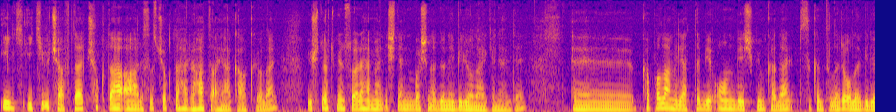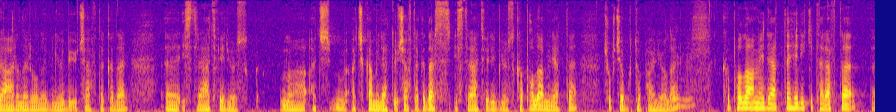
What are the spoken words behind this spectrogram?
ilk 2-3 hafta çok daha ağrısız, çok daha rahat ayağa kalkıyorlar. 3-4 gün sonra hemen işlerinin başına dönebiliyorlar genelde. Ee, kapalı ameliyatta bir 15 gün kadar sıkıntıları olabiliyor, ağrıları olabiliyor. Bir 3 hafta kadar e, istirahat veriyoruz. Ma- Aç, açık ameliyatta 3 hafta kadar istirahat verebiliyoruz. Kapalı ameliyatta çok çabuk toparlıyorlar. Kapalı ameliyatta her iki tarafta e,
